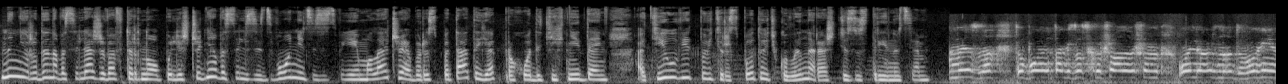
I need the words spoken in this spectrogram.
Нині родина Василя живе в Тернополі. Щодня Василь зідзвонюється зі своєю малечою, аби розпитати, як проходить їхній день. А ті у відповідь розпитують, коли нарешті зустрінуться. Ми з тобою так заскучали, що Оля на дворі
